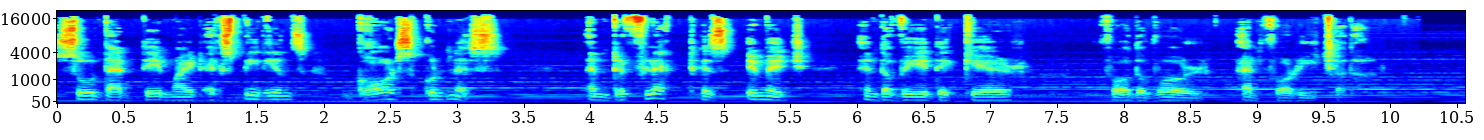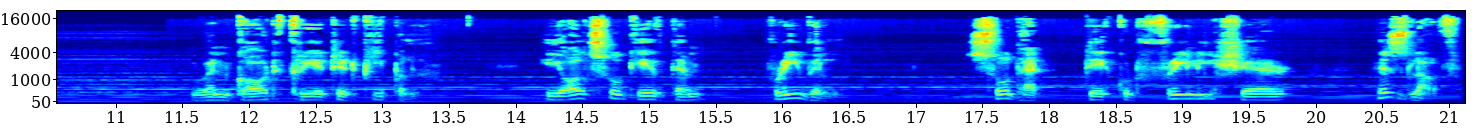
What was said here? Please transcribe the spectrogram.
so that they might experience God's goodness and reflect His image in the way they care for the world and for each other. When God created people, He also gave them free will so that they could freely share His love.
